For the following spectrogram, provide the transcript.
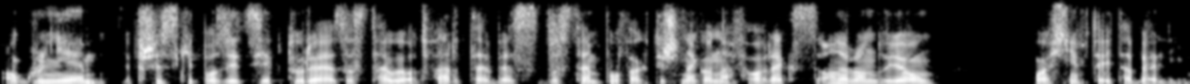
Ogólnie wszystkie pozycje, które zostały otwarte bez dostępu faktycznego na Forex, one lądują właśnie w tej tabeli.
